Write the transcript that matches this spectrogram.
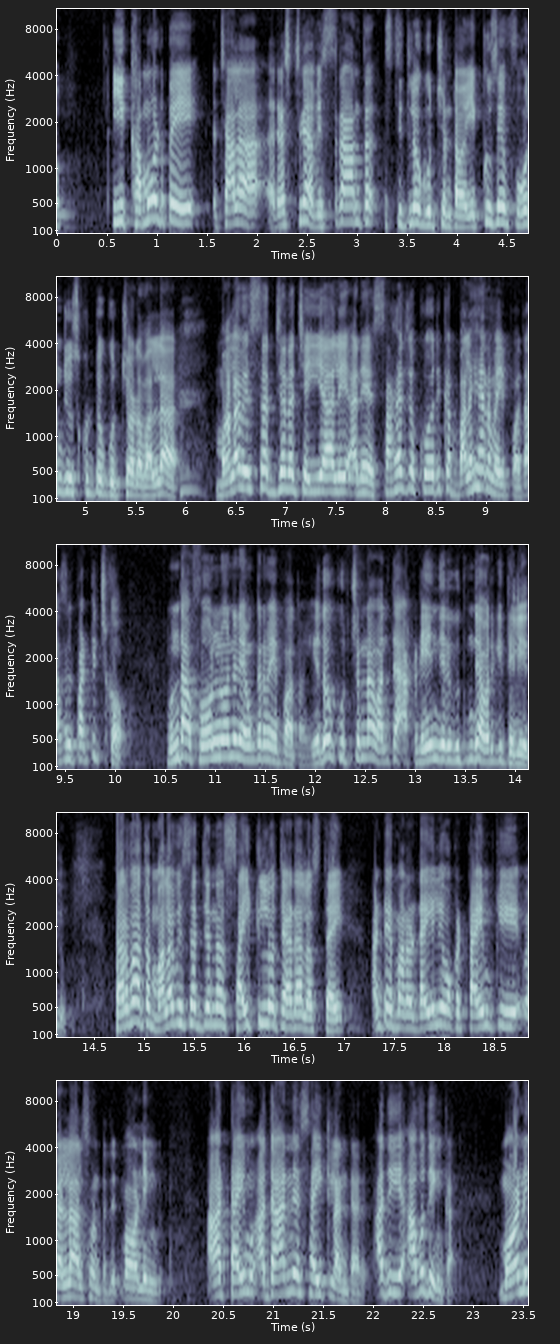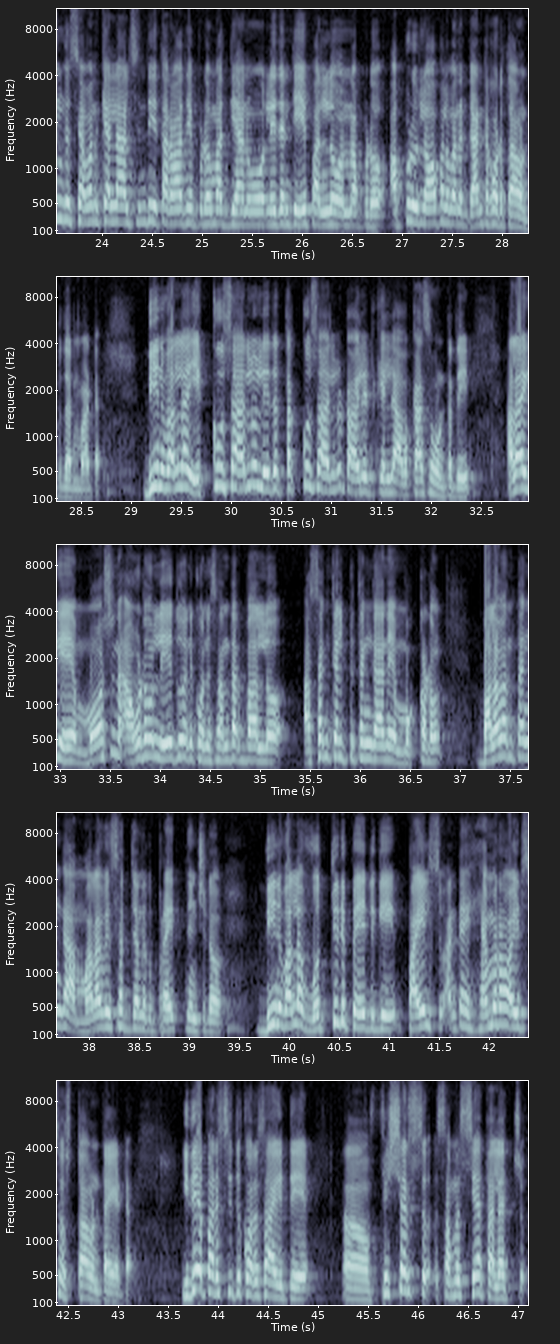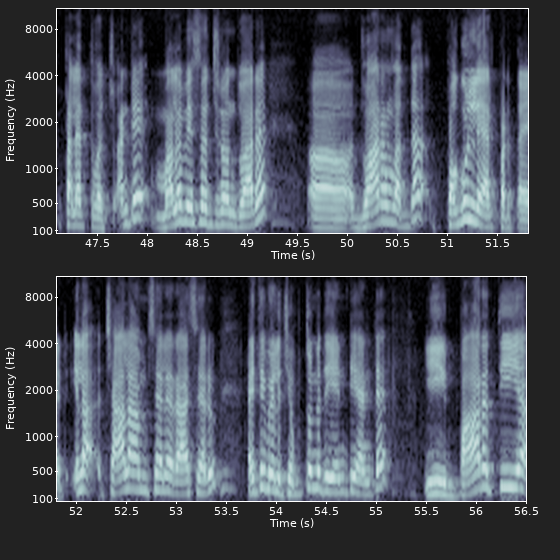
ఈ కమోడ్పై చాలా రెస్ట్గా విశ్రాంత స్థితిలో కూర్చుంటాం ఎక్కువసేపు ఫోన్ చూసుకుంటూ కూర్చోవడం వల్ల మల విసర్జన చెయ్యాలి అనే సహజ కోరిక బలహీనం అయిపోతుంది అసలు పట్టించుకో. ముందు ఆ ఫోన్లోనే నిమగ్నం అయిపోతాం. ఏదో కూర్చున్నాం అంతే. అక్కడ ఏం జరుగుతుందో ఎవరికి తెలియదు. తర్వాత మల విసర్జన సైకిల్లో తేడాలు వస్తాయి. అంటే మనం డైలీ ఒక టైంకి వెళ్ళాల్సి ఉంటుంది. మార్నింగ్ ఆ టైం దాన్నే సైకిల్ అంటారు. అది అవదు ఇంకా. మార్నింగ్ సెవెన్కి వెళ్ళాల్సింది తర్వాత ఎప్పుడో మధ్యాహ్నం లేదంటే ఏ పనిలో ఉన్నప్పుడు అప్పుడు లోపల మనకు గంట కొడతా ఉంటుంది అనమాట దీనివల్ల ఎక్కువ సార్లు లేదా తక్కువ సార్లు టాయిలెట్కి వెళ్ళే అవకాశం ఉంటుంది. అలాగే మోషన్ అవడం లేదు అని కొన్ని సందర్భాల్లో అసంకల్పితంగానే మొక్కడం బలవంతంగా మల విసర్జనకు ప్రయత్నించడం దీనివల్ల ఒత్తిడి పెరిగి పైల్స్ అంటే హెమరాయిడ్స్ వస్తూ ఉంటాయట. ఇదే పరిస్థితి కొనసాగితే ఫిషర్స్ సమస్య తలెచ్చు తలెత్తవచ్చు. అంటే మల విసర్జనం ద్వారా ద్వారం వద్ద పగుళ్ళు ఏర్పడతాయట. ఇలా చాలా అంశాలే రాశారు. అయితే వీళ్ళు చెబుతున్నది ఏంటి అంటే ఈ భారతీయ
